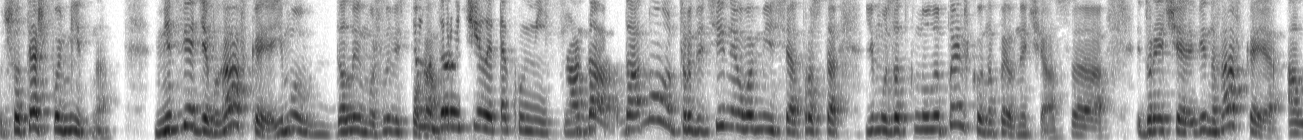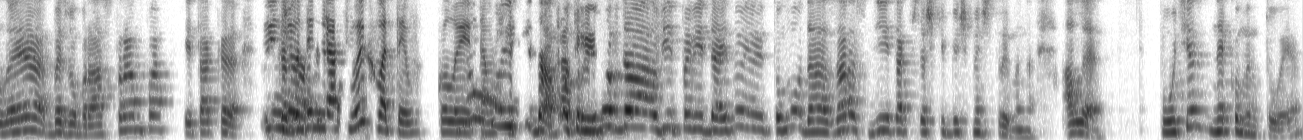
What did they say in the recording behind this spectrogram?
От що теж помітно, Медведєв гавкає, йому дали можливість Йому доручили таку місію. А, да, да, ну традиційна його місія. Просто йому заткнули пельку на певний час. Е, І, до речі, він гавкає, але без образ Трампа. І так е, Він же один раз вихватив, коли ну, там і, да, отримав да, відповідь. Да, ну і тому да, зараз діє так все ж таки більш-менш стримано. Але Путін не коментує.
